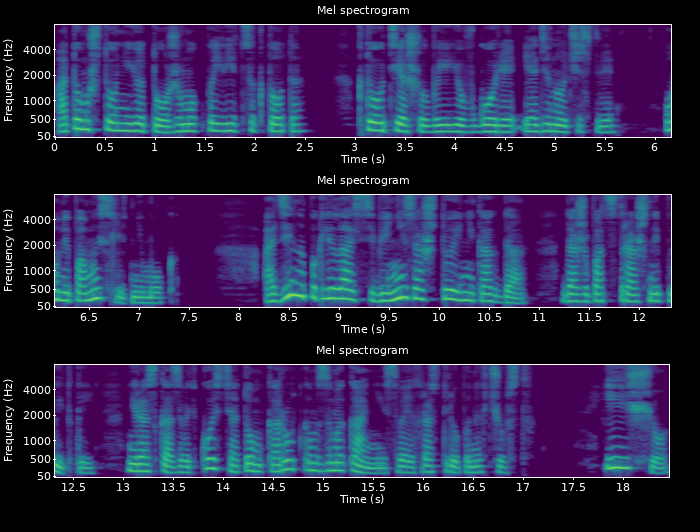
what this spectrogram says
О том, что у нее тоже мог появиться кто-то, кто утешил бы ее в горе и одиночестве, он и помыслить не мог. А Дина поклялась себе ни за что и никогда, даже под страшной пыткой, не рассказывать Косте о том коротком замыкании своих растрепанных чувств. И еще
